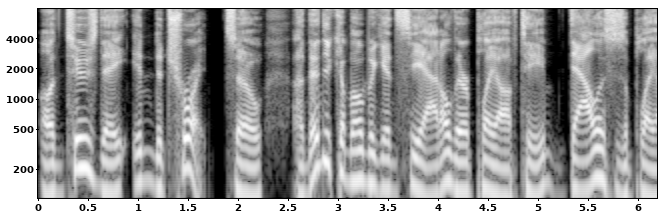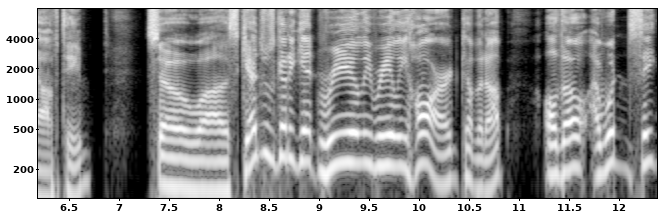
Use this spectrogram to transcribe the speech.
on Tuesday in Detroit. So uh, then you come home against Seattle. They're a playoff team. Dallas is a playoff team. So uh, schedule's going to get really, really hard coming up. Although I wouldn't think,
